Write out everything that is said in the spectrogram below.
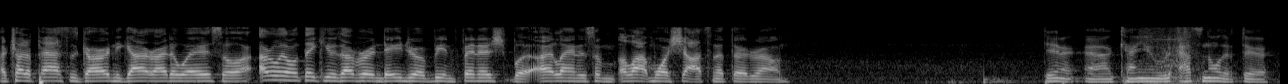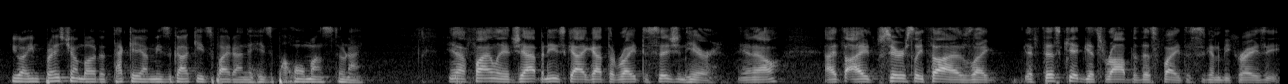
I tried to pass his guard, and he got it right away. So I I really don't think he was ever in danger of being finished. But I landed some a lot more shots in the third round. Then, uh, can you let us know that uh, your impression about Takeya Mizugaki's fight and his performance tonight? Yeah, finally a Japanese guy got the right decision here. You know, I th- I seriously thought I was like, if this kid gets robbed of this fight, this is going to be crazy.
